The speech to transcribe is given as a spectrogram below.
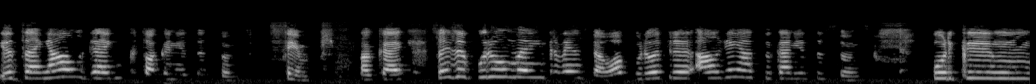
eu tenho alguém que toca nesse assunto. Sempre. Ok? Seja por uma intervenção ou por outra, alguém há de tocar nesse assunto. Porque, hum,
